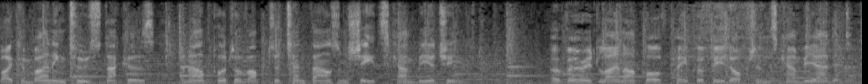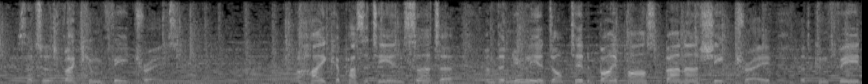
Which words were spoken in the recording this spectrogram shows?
By combining two stackers, an output of up to 10,000 sheets can be achieved. A varied lineup of paper feed options can be added, such as vacuum feed trays, high-capacity inserter and the newly adopted bypass banner sheet tray that can feed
